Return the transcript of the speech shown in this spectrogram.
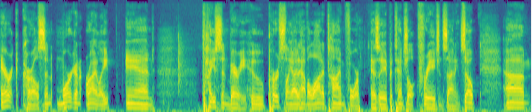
Erik Karlsson, Morgan Rielly, and Tyson Barrie, who personally I'd have a lot of time for as a potential free agent signing. So, um,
